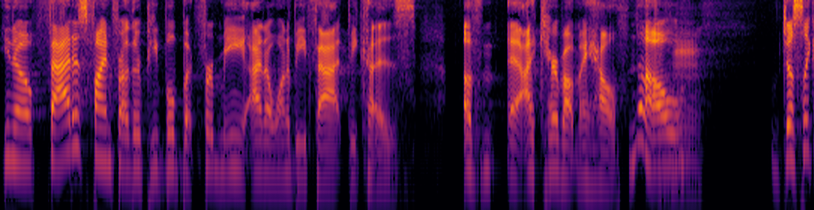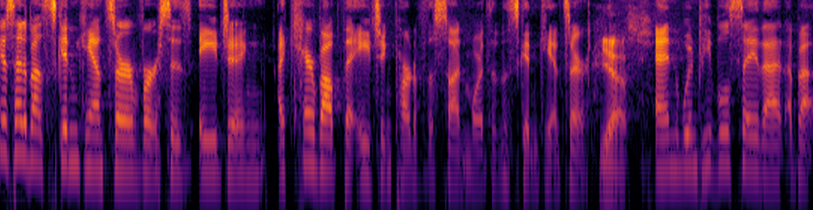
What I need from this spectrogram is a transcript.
you know, fat is fine for other people, but for me, I don't want to be fat because of I care about my health. No mm-hmm. just like I said about skin cancer versus aging, I care about the aging part of the sun more than the skin cancer. Yes. And when people say that about,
